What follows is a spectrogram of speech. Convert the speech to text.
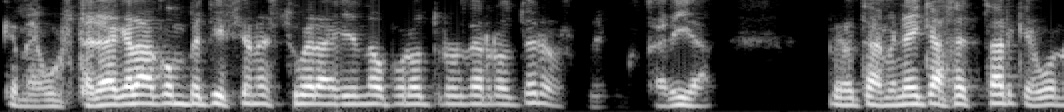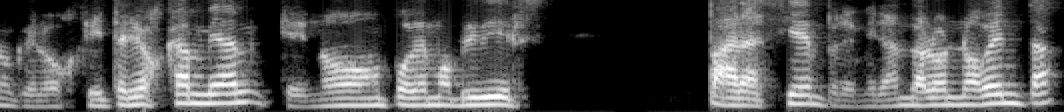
que me gustaría que la competición estuviera yendo por otros derroteros, me gustaría, pero también hay que aceptar que, bueno, que los criterios cambian, que no podemos vivir para siempre mirando a los 90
